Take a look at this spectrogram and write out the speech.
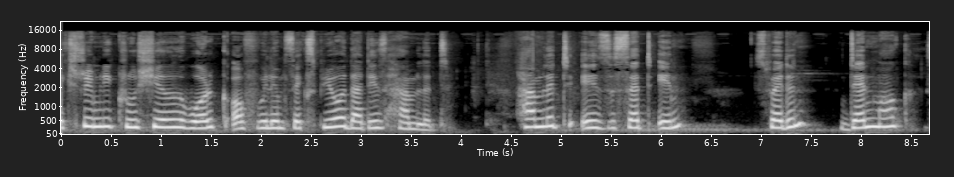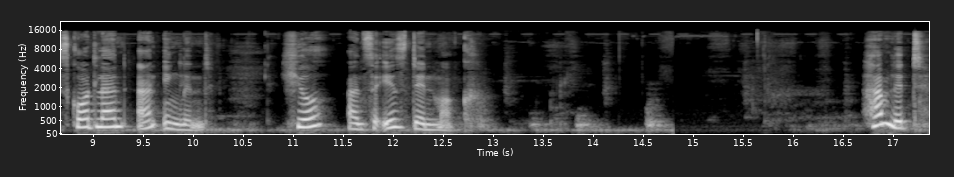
extremely crucial work of William Shakespeare, that is Hamlet. Hamlet is set in Sweden, Denmark, Scotland, and England. Here, answer is Denmark. Hamlet,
